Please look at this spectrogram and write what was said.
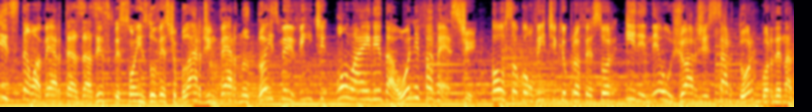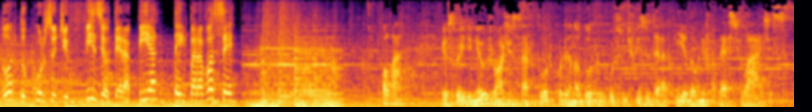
Estão abertas as inscrições do vestibular de inverno 2020 online da Unifavest. Ouça o convite que o professor Irineu Jorge Sartor, coordenador do curso de fisioterapia, tem para você. Olá, eu sou Irineu Jorge Sartor, coordenador do curso de fisioterapia da Unifavest Lages,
